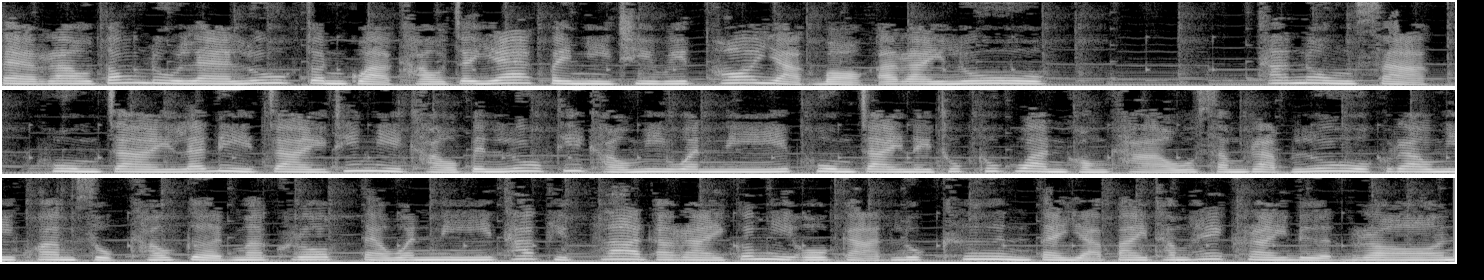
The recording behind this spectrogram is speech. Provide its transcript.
แต่เราต้องดูแลลูกจนกว่าเขาจะแยกไปมีชีวิตพ่ออยากบอกอะไรลูกทนงศักดิ์ ภูมิใจและดีใจที่มีเขาเป็นลูกที่เขามีวันนี้ ภูมิใจในทุกๆวันของเขาสำหรับลูกเรามีความสุขเขาเกิดมาครบ แต่วันนี้ถ้าผิดพลาดอะไรก็มีโอกาสลุกขึ้น แต่อย่าไปทำให้ใครเดือดร้อน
